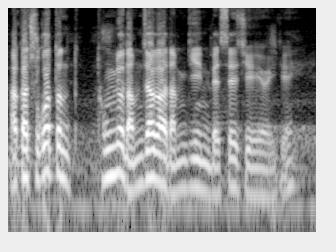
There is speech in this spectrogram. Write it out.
아까 죽었던 동료 남자가 남긴 메시지예요 이게.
